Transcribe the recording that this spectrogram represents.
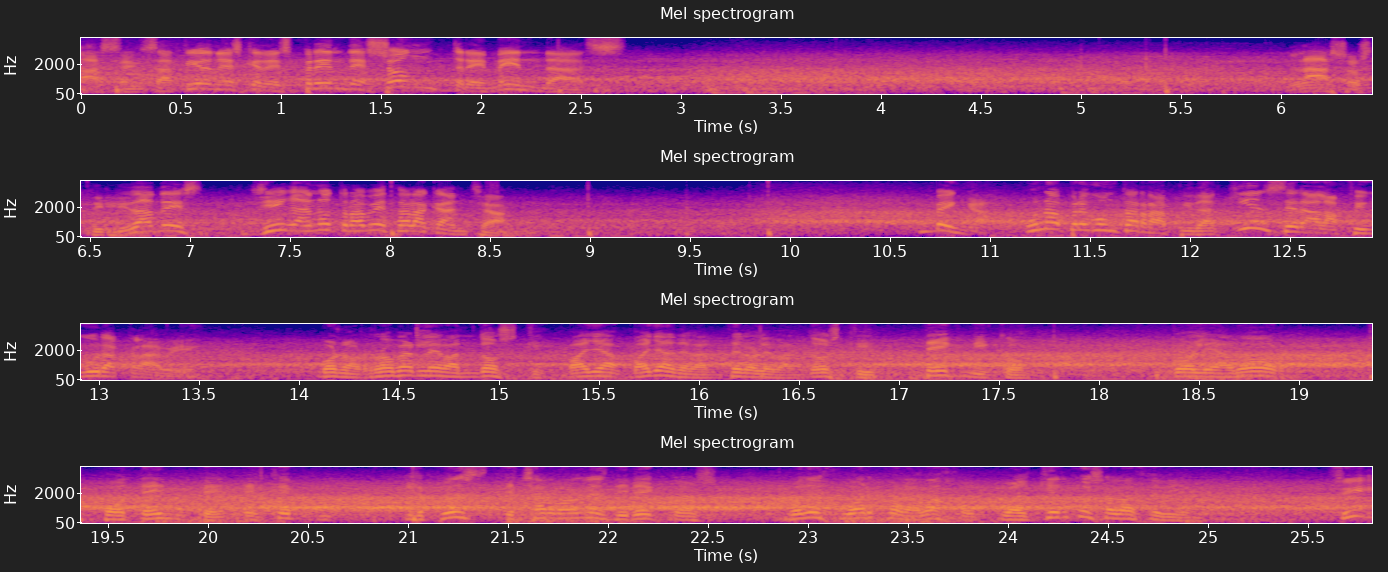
Las sensaciones que desprende son tremendas. Las hostilidades llegan otra vez a la cancha. Venga, una pregunta rápida. ¿Quién será la figura clave? Bueno, Robert Lewandowski. Vaya, vaya delantero Lewandowski. Técnico, goleador, potente. Es que le puedes echar balones directos. Puede jugar por abajo. Cualquier cosa lo hace bien. Sí,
